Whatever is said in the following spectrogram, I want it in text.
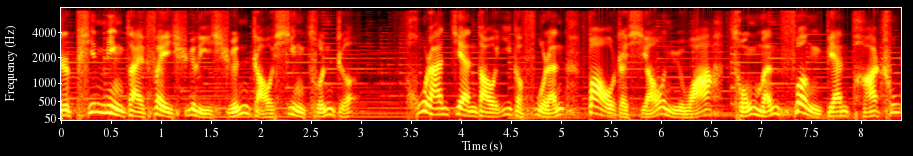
只拼命在废墟里寻找幸存者。忽然见到一个妇人抱着小女娃从门缝边爬出，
